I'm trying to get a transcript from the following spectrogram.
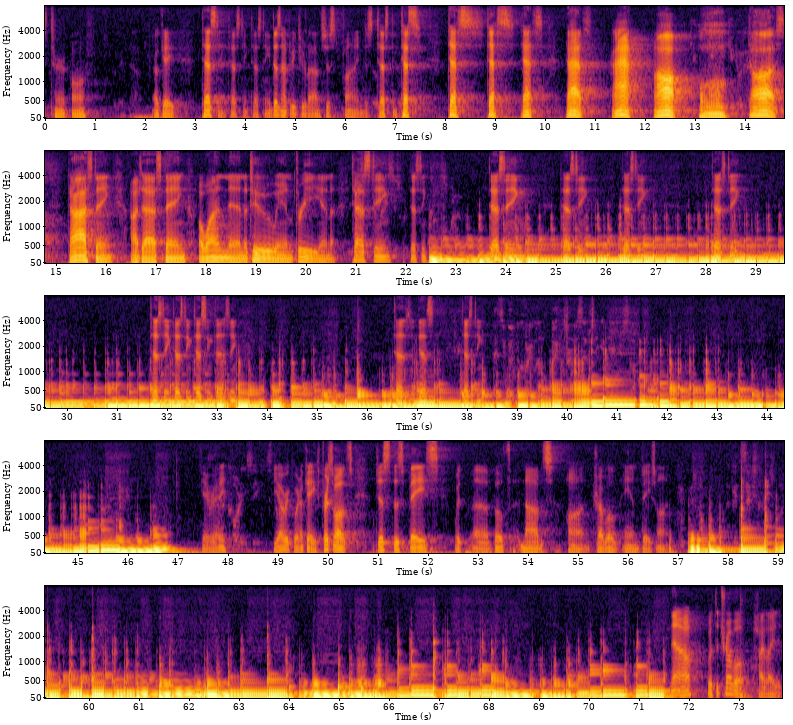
just turn it off. Okay, testing, testing, testing. It doesn't have to be too loud, it's just fine, just testing, test, test, test, test, test, ah, ah, oh, test, testing, a testing, a one and a two and a three and a testing, testing, testing, testing, testing, testing. Testing, testing, testing, testing. Testing, test, testing. Testing. Okay, ready? Yeah, record. Okay, first of all, it's just this bass with uh, both knobs on, treble and bass on. With the treble highlighted.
